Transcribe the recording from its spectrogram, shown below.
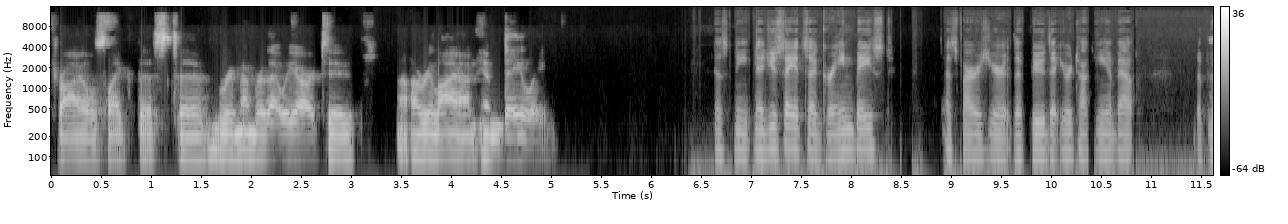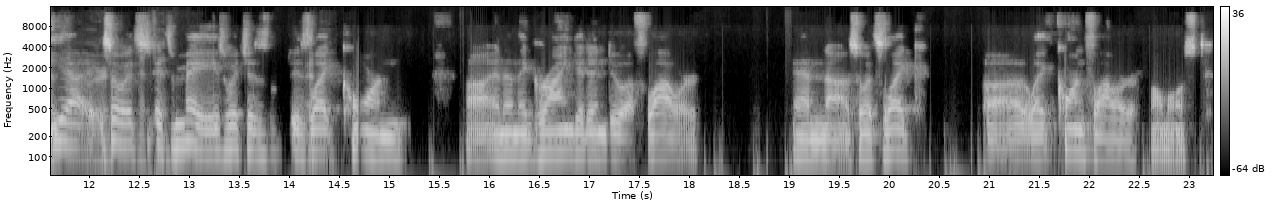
trials like this. To remember that we are to uh, rely on Him daily. That's neat. Now, did you say it's a grain based as far as your the food that you were talking about? yeah, so it's it's maize, which is is okay. like corn, uh, and then they grind it into a flour, and uh, so it's like uh, like corn flour almost,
